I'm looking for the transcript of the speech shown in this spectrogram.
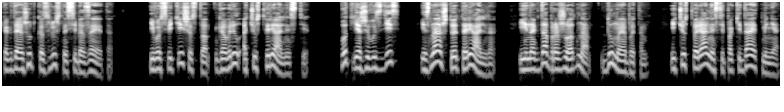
когда я жутко злюсь на себя за это. Его святейшество говорил о чувстве реальности. Вот я живу здесь и знаю, что это реально. И иногда брожу одна, думая об этом. И чувство реальности покидает меня,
